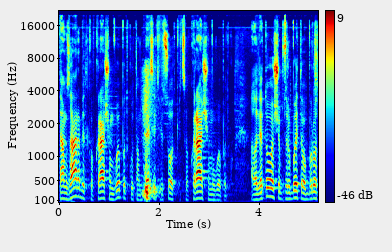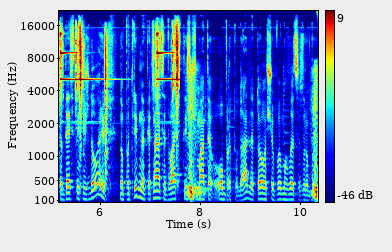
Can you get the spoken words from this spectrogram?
там заробітка в кращому випадку там 10%. Це в кращому випадку. Але для того, щоб зробити обороти 10 тисяч доларів, ну потрібно 15-20 тисяч мати оберту, да, для того, щоб ви могли це зробити.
